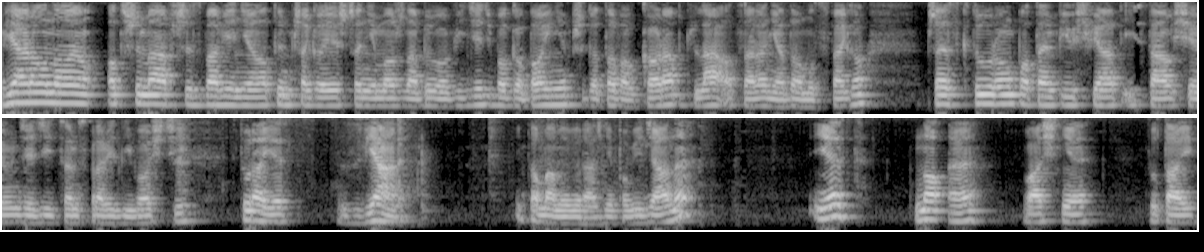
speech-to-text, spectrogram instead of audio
Wiarą Noę otrzymawszy zbawienie o tym, czego jeszcze nie można było widzieć, bogobojnie przygotował korab dla ocalenia domu swego, przez którą potępił świat i stał się dziedzicem sprawiedliwości, która jest z wiary. I to mamy wyraźnie powiedziane. Jest Noe właśnie tutaj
